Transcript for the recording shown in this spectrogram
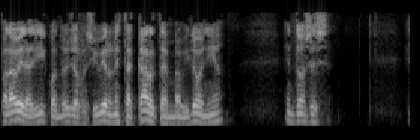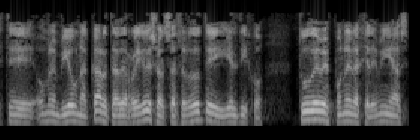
para ver allí cuando ellos recibieron esta carta en Babilonia. Entonces, este hombre envió una carta de regreso al sacerdote y él dijo, tú debes poner a Jeremías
